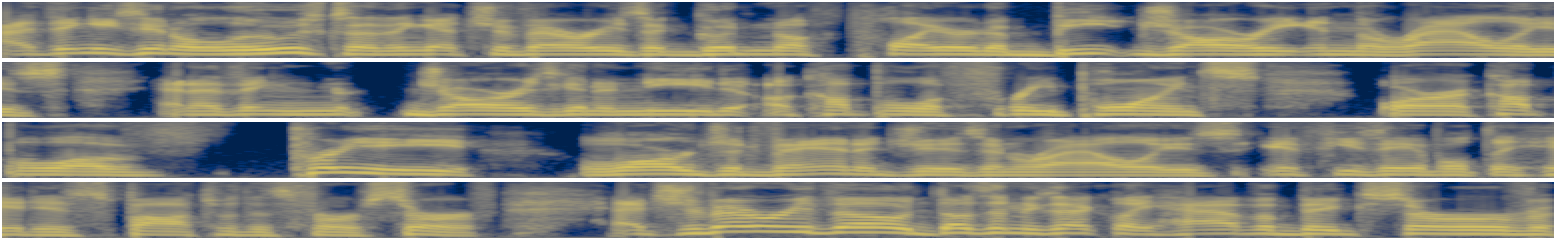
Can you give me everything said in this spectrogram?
I think he's going to lose because I think Etcheverry is a good enough player to beat Jarry in the rallies. And I think Jarry is going to need a couple of free points or a couple of pretty large advantages in rallies if he's able to hit his spots with his first serve. Etcheverry, though, doesn't exactly have a big serve,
